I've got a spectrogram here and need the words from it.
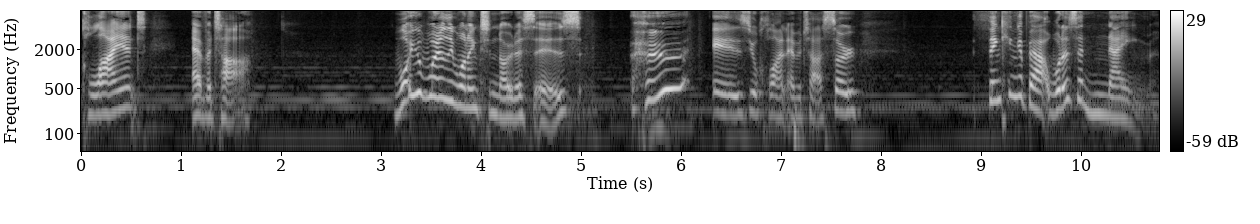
client avatar what you're really wanting to notice is who is your client avatar? So, thinking about what is a name?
